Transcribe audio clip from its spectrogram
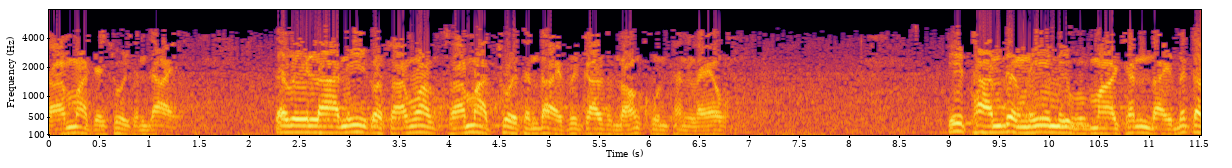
สามารถจะช่วยท่านได้ แต่เวลานี้ก็สามารถสามารถช่วยท่านได้เป็นการสนองคุณท่านแล้วที่ทานเรื่องนี้มีอุปมาชั้นใดแม้แต่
